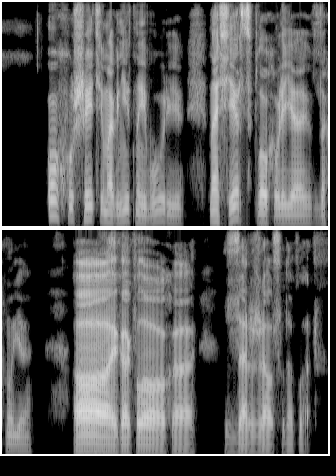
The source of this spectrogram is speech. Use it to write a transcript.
— Ох уж эти магнитные бури! На сердце плохо влияют, — вздохнул я. — Ой, как плохо! — заржал Судоплатов.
